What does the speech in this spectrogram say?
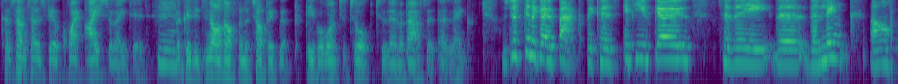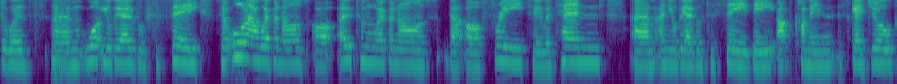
can sometimes feel quite isolated mm. because it's not often a topic that people want to talk to them about at, at length. I was just going to go back because if you go to the the the link afterwards, Mm. um, what you'll be able to see. So all our webinars are open webinars that are free to attend, um, and you'll be able to see the upcoming schedule.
